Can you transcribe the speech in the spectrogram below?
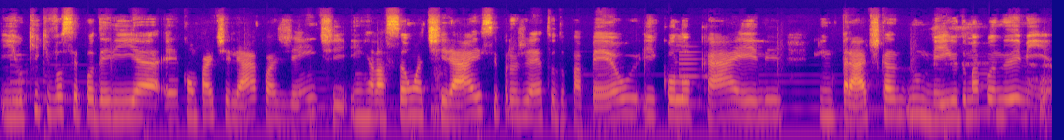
e o que, que você poderia é, compartilhar com a gente em relação a tirar esse projeto do papel e colocar ele em prática no meio de uma pandemia?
